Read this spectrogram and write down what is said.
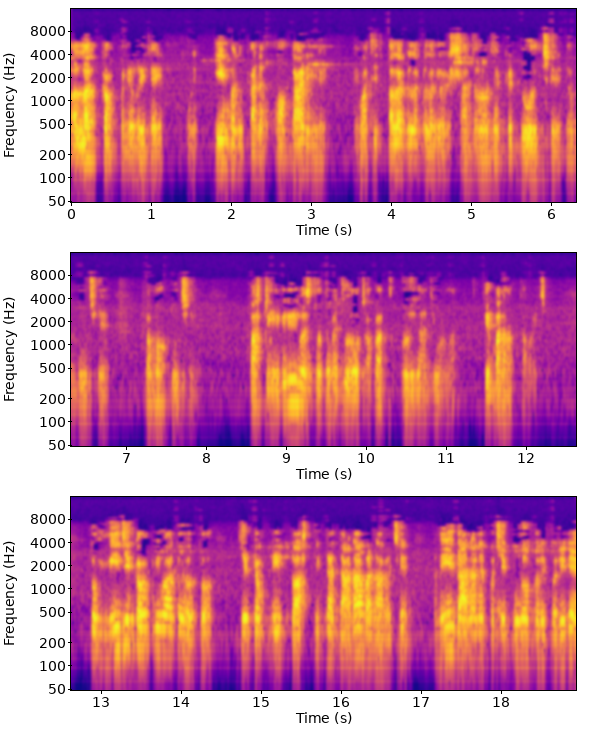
અલગ કંપનીઓ લઈ જાય. અને એ મનકાને ઓગાળીને એમાંથી અલગ અલગ અલગ અલગ સાધનો જેમ કે ડોલ છે ડબલું છે રમકડું છે. પ્લાસ્ટિક એવી વસ્તુ તમે જોવો છો આપણા રોજના જીવનમાં તે બનાવતા હોય છે. તો મેં જે કંપનીમાં ગયો હતો, જે કંપની પ્લાસ્ટિકના દાણા બનાવે છે અને એ દાણાને પછી ગુણો ભરી ભરીને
